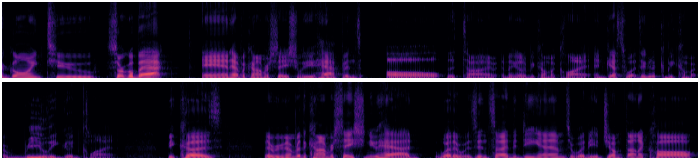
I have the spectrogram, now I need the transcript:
going to circle back and have a conversation with you. Happens all the time, and they're going to become a client. And guess what? They're going to become a really good client because they remember the conversation you had, whether it was inside the DMs or whether you jumped on a call.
